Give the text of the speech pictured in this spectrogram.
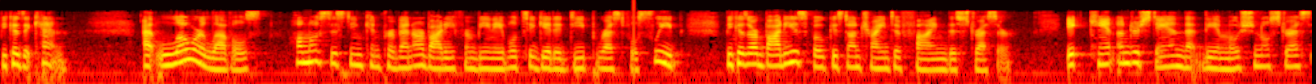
because it can. At lower levels, homocysteine can prevent our body from being able to get a deep, restful sleep because our body is focused on trying to find the stressor. It can't understand that the emotional stress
